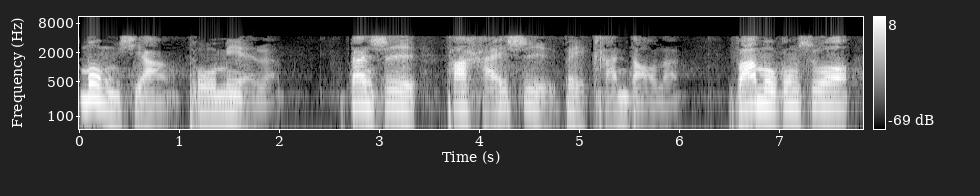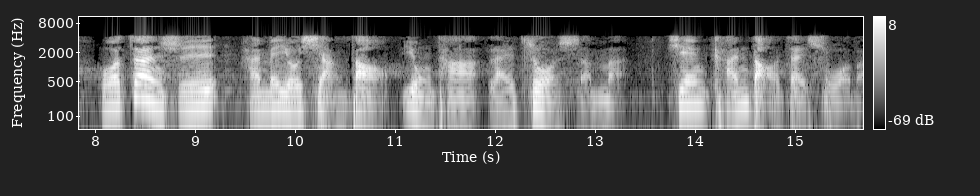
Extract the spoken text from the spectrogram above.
梦想扑灭了。但是他还是被砍倒了。伐木工说：“我暂时还没有想到用它来做什么，先砍倒再说吧。”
